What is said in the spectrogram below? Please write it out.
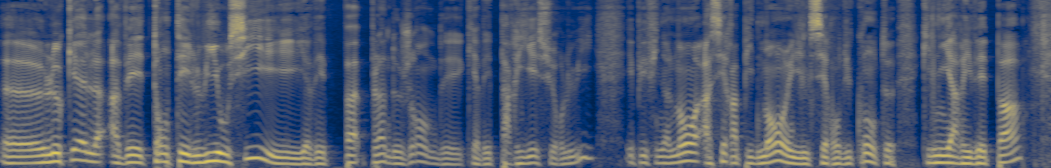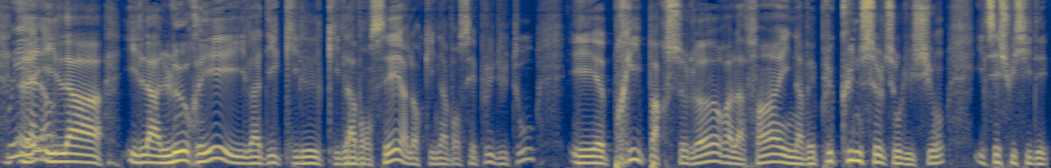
lequel avait tenté lui aussi, il avait pas, plein de gens des, qui avaient parié sur lui, et puis finalement, assez rapidement, il s'est rendu compte qu'il n'y arrivait pas. il, a, il a leurré, il a dit qu'il qu'il avançait alors qu'il n'avançait plus du tout, et pris par ce leurre, à la fin, il n'avait plus qu'une seule solution, il s'est suicidé.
